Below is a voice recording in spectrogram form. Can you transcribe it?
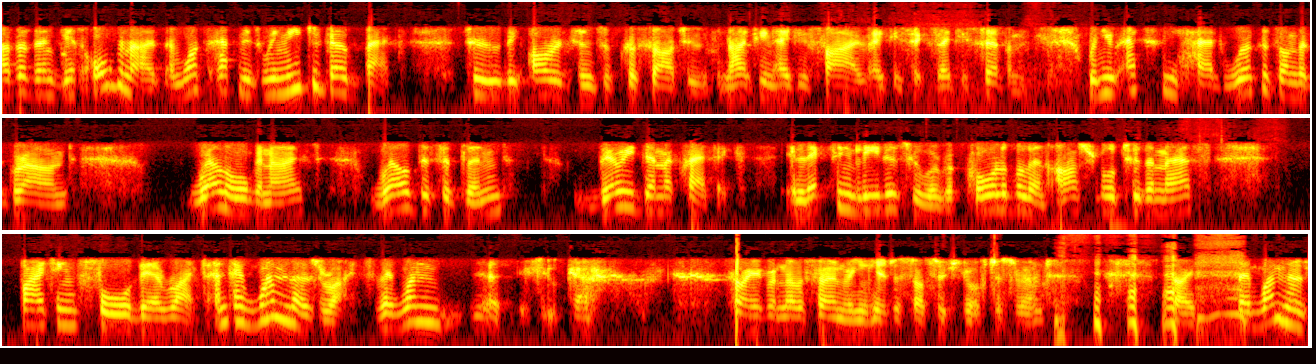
other than get organized. And what's happened is we need to go back to the origins of COSATU, 1985, 86, 87, when you actually had workers on the ground, well organized, well disciplined, very democratic, electing leaders who were recallable and answerable to the mass, fighting for their rights. And they won those rights. They won. Uh, sorry, I've got another phone ringing here. Just I'll switch it off just around. sorry. They won those.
